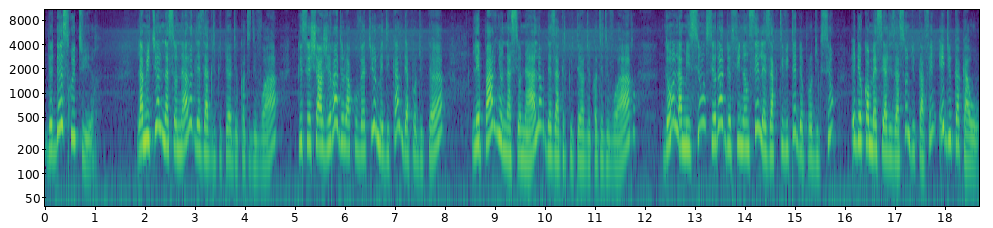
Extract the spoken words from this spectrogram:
de deux structures. La Mutuelle nationale des agriculteurs de Côte d'Ivoire, qui se chargera de la couverture médicale des producteurs, l'épargne nationale des agriculteurs de Côte d'Ivoire, dont la mission sera de financer les activités de production et de commercialisation du café et du cacao.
